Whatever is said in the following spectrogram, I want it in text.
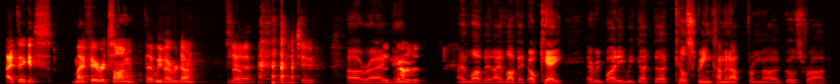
I think it's my favorite song that we've ever done. So. Yeah, me too. All right, really proud of it. I love it. I love it. Okay, everybody, we got the kill screen coming up from uh, Ghost Frog.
